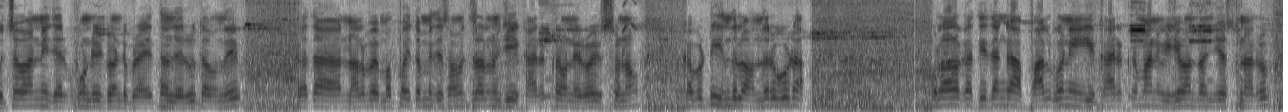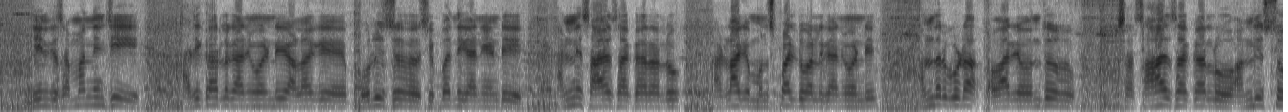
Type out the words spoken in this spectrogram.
ఉత్సవాన్ని జరుపుకునేటువంటి ప్రయత్నం జరుగుతూ ఉంది. గత నలభై ముప్పై తొమ్మిది సంవత్సరాల నుంచి ఈ కార్యక్రమం నిర్వహిస్తున్నాం. కాబట్టి ఇందులో అందరూ కూడా కులాలకు అతీతంగా పాల్గొని ఈ కార్యక్రమాన్ని విజయవంతం చేస్తున్నారు. దీనికి సంబంధించి అధికారులు కానివ్వండి అలాగే పోలీసు సిబ్బంది కానివ్వండి అన్ని సహాయ సహకారాలు అట్లాగే మున్సిపాలిటీ వాళ్ళు కానివ్వండి అందరూ కూడా వారి వంతు సహాయ సహకారాలు అందిస్తూ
